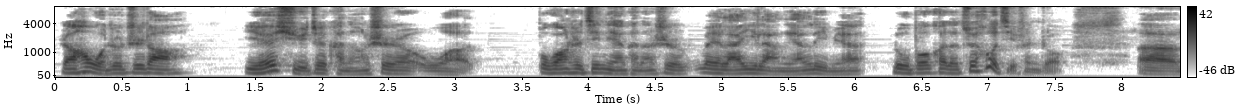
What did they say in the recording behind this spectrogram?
然后我就知道，也许这可能是我不光是今年，可能是未来一两年里面录播客的最后几分钟。呃，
